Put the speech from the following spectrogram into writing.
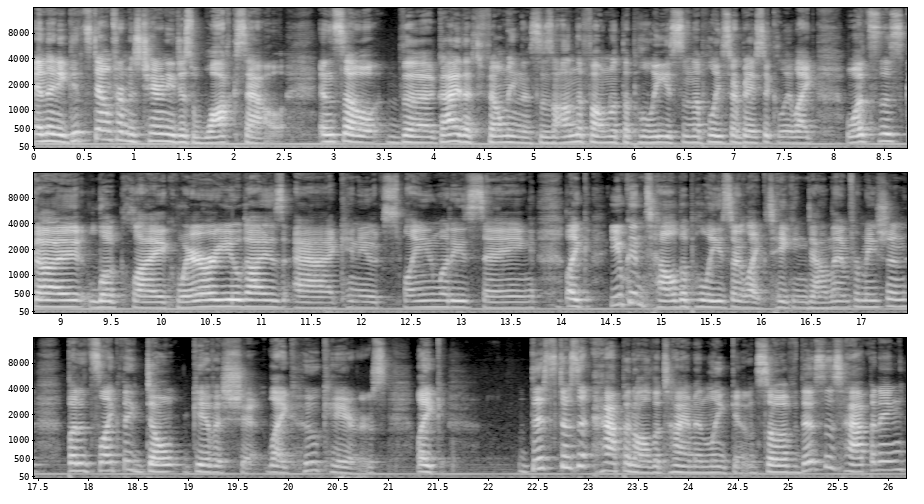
And then he gets down from his chair and he just walks out. And so the guy that's filming this is on the phone with the police, and the police are basically like, What's this guy look like? Where are you guys at? Can you explain what he's saying? Like, you can tell the police are like taking down the information, but it's like they don't give a shit. Like, who cares? Like, this doesn't happen all the time in Lincoln. So if this is happening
